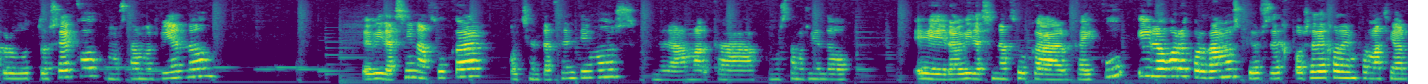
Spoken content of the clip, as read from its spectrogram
productos eco, como estamos viendo, bebidas sin azúcar, 80 céntimos de la marca, como estamos viendo, eh, la bebida sin azúcar Kaiku. Y luego recordamos que os, os he dejado información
